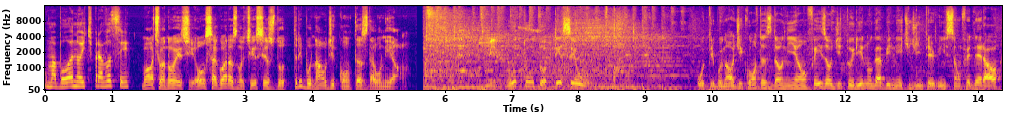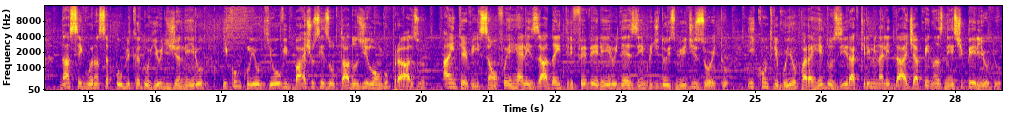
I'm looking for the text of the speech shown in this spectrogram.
Uma boa noite para você. Uma ótima noite. Ouça agora as notícias do Tribunal de Contas da União. Minuto do TCU. O Tribunal de Contas da União fez auditoria no Gabinete de Intervenção Federal na Segurança Pública do Rio de Janeiro e concluiu que houve baixos resultados de longo prazo. A intervenção foi realizada entre fevereiro e dezembro de 2018 e contribuiu para reduzir a criminalidade apenas neste período.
